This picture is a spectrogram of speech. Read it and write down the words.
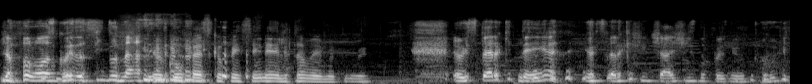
Já falou umas coisas assim do nada. Eu confesso que eu pensei nele também, mas tudo bem. Eu espero que tenha. Eu espero que a gente ache isso depois no YouTube.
